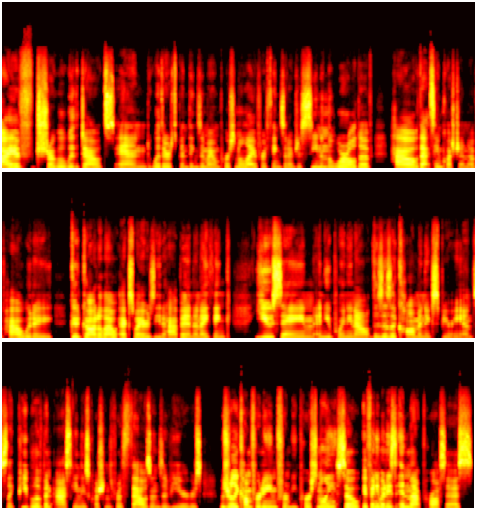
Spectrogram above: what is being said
I have struggled with doubts and whether it's been things in my own personal life or things that I've just seen in the world of how that same question of how would a good God allow X, Y, or Z to happen? And I think you saying and you pointing out this is a common experience. Like people have been asking these questions for thousands of years was really comforting for me personally. So if anybody's in that process,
